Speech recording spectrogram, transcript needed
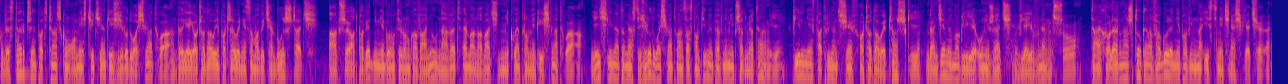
Wystarczy pod czaszką umieścić jakieś źródło światła, by jej oczodoły poczęły niesamowicie błyszczeć, a przy odpowiednim jego ukierunkowaniu nawet emanować nikłe promyki światła. Jeśli natomiast źródła światła zastąpimy pewnymi przedmiotami, pilnie wpatrując się w oczodoły czaszki, będziemy mogli je ujrzeć w jej wnętrzu. Ta cholerna sztuka w ogóle nie powinna istnieć na świecie.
